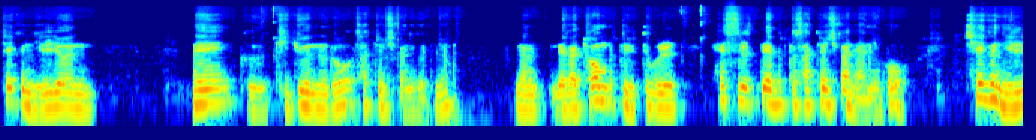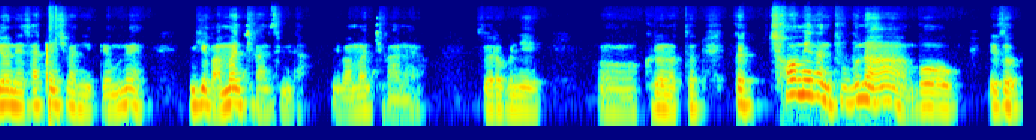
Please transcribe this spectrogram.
최근 1년의 그 기준으로 4천 시간이거든요. 그냥 내가 처음부터 유튜브를 했을 때부터 4천 시간이 아니고 최근 1년에 4천 시간이기 때문에 이게 만만치가 않습니다. 이 만만치가 않아요. 그래서 여러분이 어 그런 어떤 그 처음에는 누구나 뭐 그래서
